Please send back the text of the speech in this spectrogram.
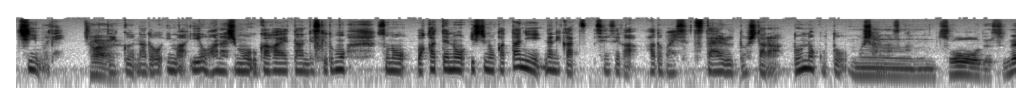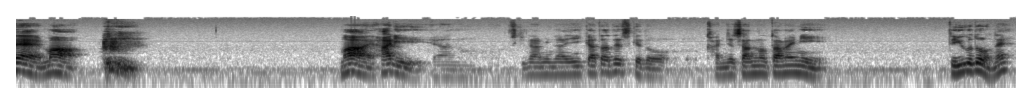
チームでやっていくなど、今いいお話も伺えたんですけどもその若手の医師の方に何か先生がアドバイス伝えるとしたらどんなことをおっしゃいますか？うんそうですね。まあ まあやはりあの月並みな言い方ですけど患者さんのためにっていうことをね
